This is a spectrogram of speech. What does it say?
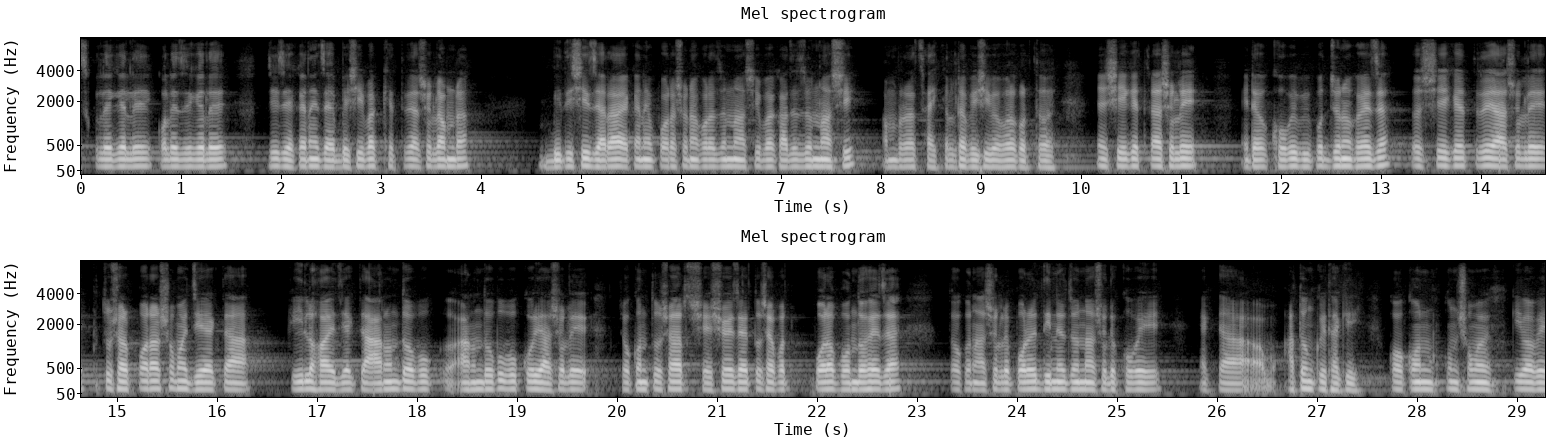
স্কুলে গেলে, কলেজে গেলে যে যেখানে যায়, বেশিরভাগ ক্ষেত্রে আসলে আমরা বিদেশি যারা এখানে পড়াশোনা করার জন্য আসি বা কাজের জন্য আসি, আমরা সাইকেলটা বেশি ব্যবহার করতে হয়। সেই ক্ষেত্রে আসলে এটা খুবই বিপজ্জনক হয়ে যায়। তো সেই ক্ষেত্রে আসলে তুষার পড়ার সময় যে একটা ফিল হয়, যে একটা আনন্দ আনন্দ উপভোগ করি আসলে যখন তুষার শেষ হয়ে যায় তুষারপাত পড়া বন্ধ হয়ে যায়, তখন আসলে পরের দিনের জন্য আসলে খুবই একটা আতঙ্কে থাকি। কখন, কোন সময় কীভাবে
